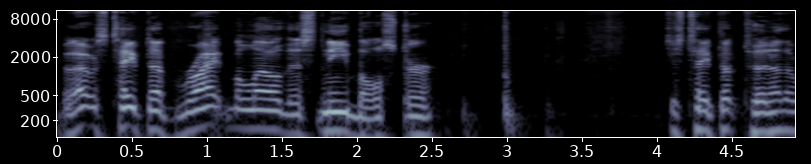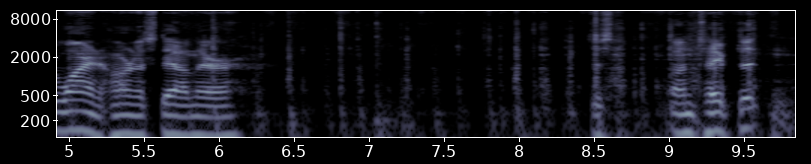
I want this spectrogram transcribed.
But that was taped up right below this knee bolster. Just taped up to another wiring harness down there. Just untaped it and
